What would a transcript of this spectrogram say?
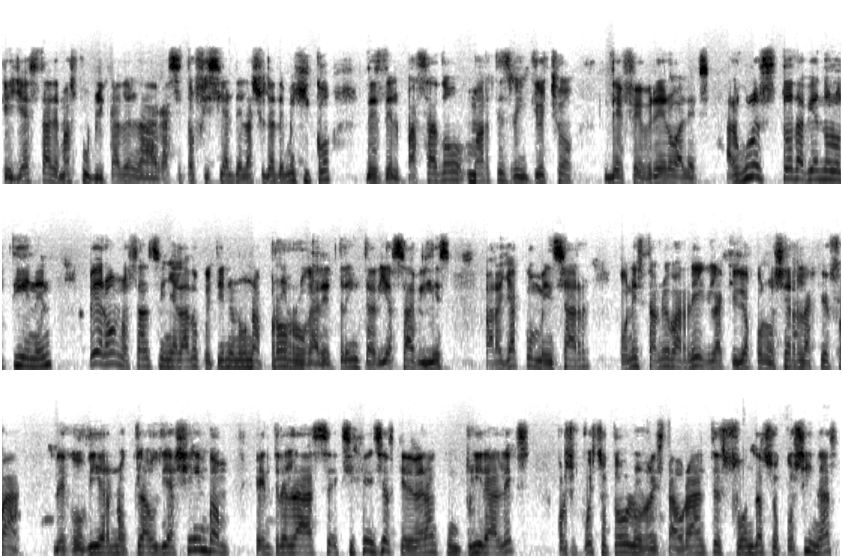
que ya está además publicado en la Gaceta Oficial de la Ciudad de México desde el pasado martes 28 de febrero, Alex. Algunos todavía no lo tienen, pero nos han señalado que tienen una prórroga de 30 días hábiles para ya comenzar con esta nueva regla que dio a conocer la jefa de gobierno Claudia Sheinbaum. Entre las exigencias que deberán cumplir, Alex, por supuesto todos los restaurantes, fondas o cocinas,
